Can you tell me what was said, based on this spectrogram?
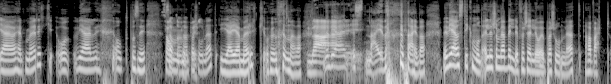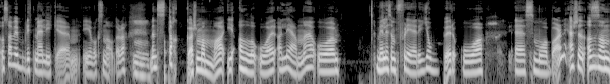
jeg er jo helt mørk, og vi er, holdt på å si, samme med personlighet. Jeg er mørk, og hun Nei da. Nei. Men vi er Nei da. Nei da. Men vi er jo stikk mot Eller som vi er veldig forskjellige år i personlighet, har vært. Og så har vi blitt mer like um, i voksen alder, da. Mm. Men stakkars mamma i alle år alene, og med liksom flere jobber og eh, små barn. Jeg skjønner Altså sånn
